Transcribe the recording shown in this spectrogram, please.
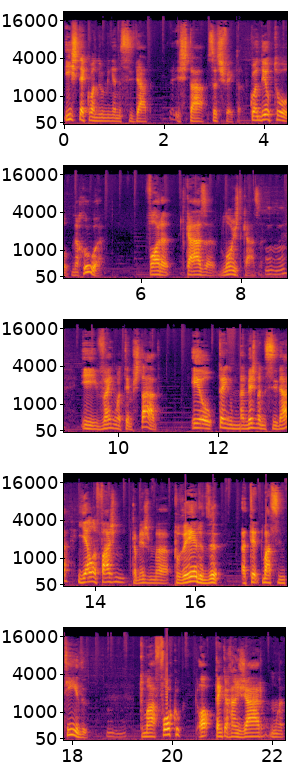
Isto é quando a minha necessidade está satisfeita. Quando eu estou na rua, fora de casa, longe de casa, uhum. e vem uma tempestade, eu tenho a mesma necessidade e ela faz-me com a mesma poder de até tomar sentido, uhum. tomar foco. Oh, tenho que arranjar uma,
